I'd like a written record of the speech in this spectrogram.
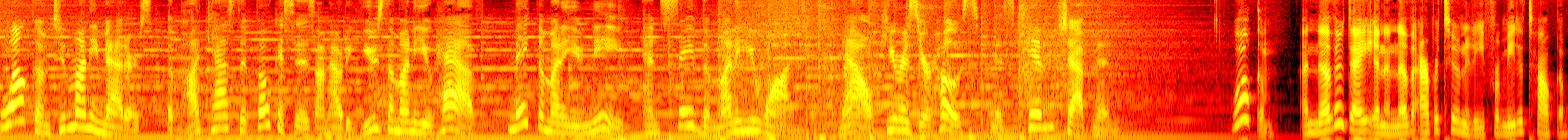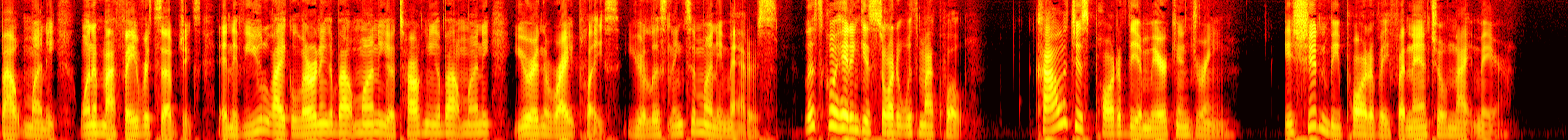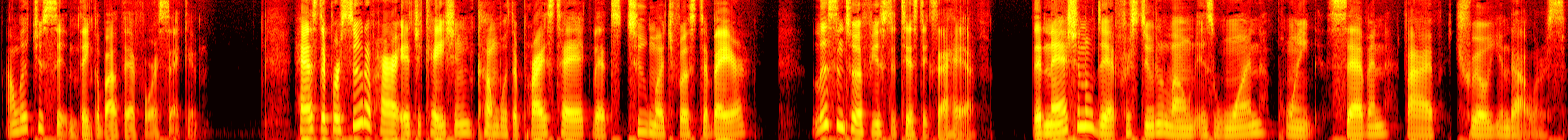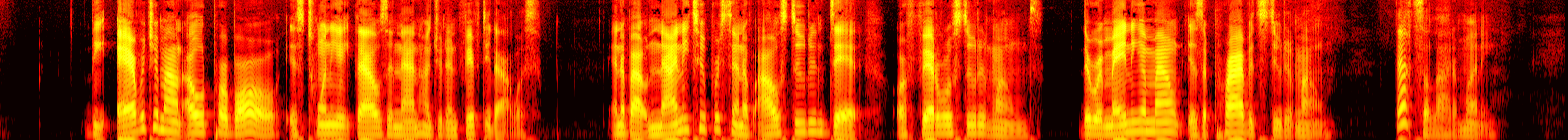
Welcome to Money Matters, the podcast that focuses on how to use the money you have, make the money you need, and save the money you want. Now, here is your host, Ms. Kim Chapman. Welcome. Another day and another opportunity for me to talk about money, one of my favorite subjects. And if you like learning about money or talking about money, you're in the right place. You're listening to Money Matters. Let's go ahead and get started with my quote College is part of the American dream. It shouldn't be part of a financial nightmare. I'll let you sit and think about that for a second. Has the pursuit of higher education come with a price tag that's too much for us to bear? Listen to a few statistics I have. The national debt for student loan is $1.75 trillion. The average amount owed per borrower is $28,950 and about 92% of all student debt are federal student loans. The remaining amount is a private student loan. That's a lot of money.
